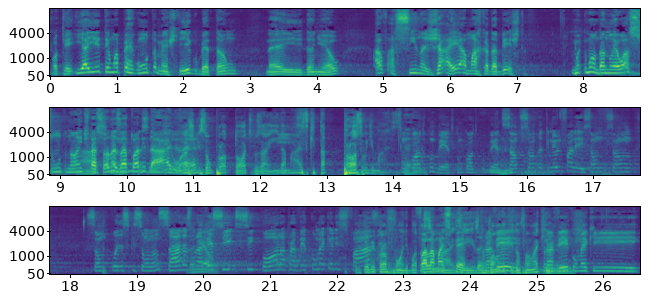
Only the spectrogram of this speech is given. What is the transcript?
Ok, e aí tem uma pergunta, mestre Igor, Betão né, e Daniel. A vacina já é a marca da besta? Irmão, não é o assunto, não, a gente está Ah, só nas sim, atualidades. Eu né? acho que são protótipos ainda, mas que está próximo demais. Concordo com o Beto, concordo com o Beto. São, são, é que nem eu lhe falei, são, são, são coisas que são lançadas para ver se, se cola, para ver como é que eles O fazem. teu microfone, bota Fala assim mais mais. perto, Isso, estão falando aqui, ver, estão falando aqui. pra ó. ver como é que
